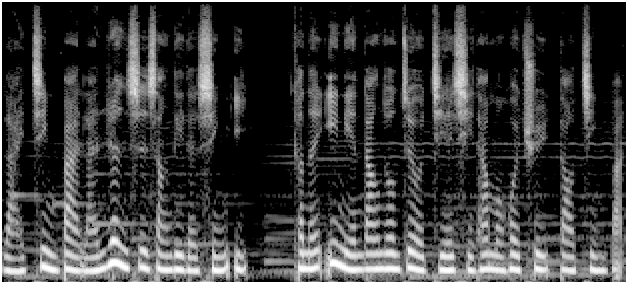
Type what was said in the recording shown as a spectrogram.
来敬拜，来认识上帝的心意。可能一年当中只有节期他们会去到敬拜，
